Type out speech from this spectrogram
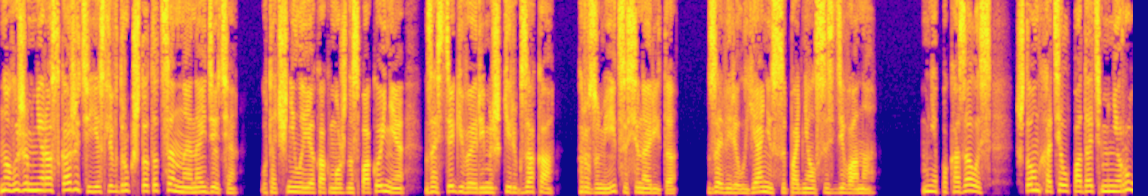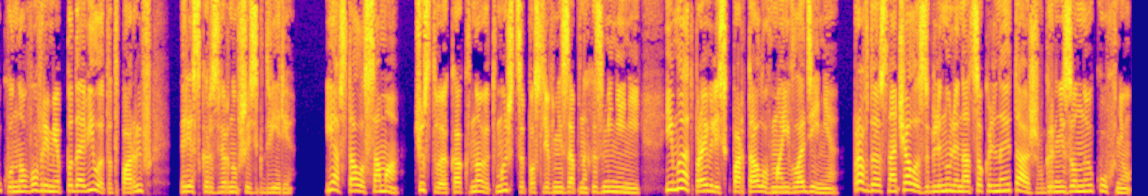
«Но вы же мне расскажете, если вдруг что-то ценное найдете. — уточнила я как можно спокойнее, застегивая ремешки рюкзака. «Разумеется, Синарита», — заверил Янис и поднялся с дивана. Мне показалось, что он хотел подать мне руку, но вовремя подавил этот порыв, резко развернувшись к двери. Я встала сама, чувствуя, как ноют мышцы после внезапных изменений, и мы отправились к порталу в мои владения. Правда, сначала заглянули на цокольный этаж, в гарнизонную кухню,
